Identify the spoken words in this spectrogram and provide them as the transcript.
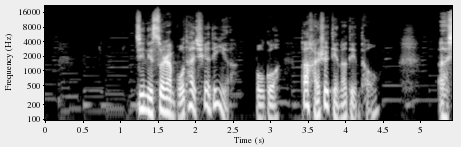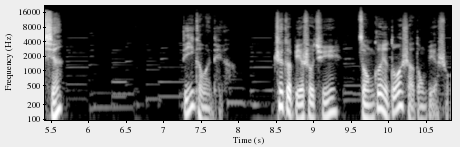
经理虽然不太确定呀，不过他还是点了点头。呃，行。第一个问题啊。这个别墅区总共有多少栋别墅？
